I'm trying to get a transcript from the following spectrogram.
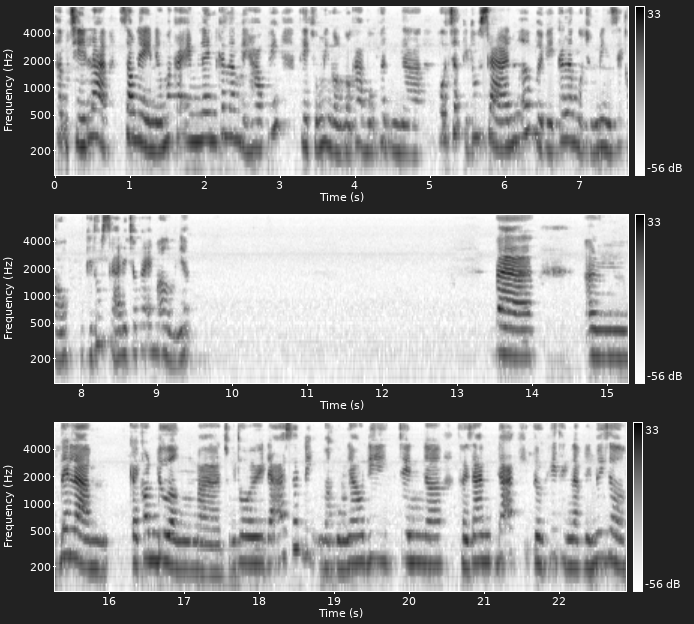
Thậm chí là sau này nếu mà các em lên Cát Lâm để học ý, thì chúng mình còn có cả bộ phận uh, hỗ trợ ký túc xá nữa bởi vì Cát Lâm của chúng mình sẽ có ký túc xá để cho các em ở nhé. Và, ừm, đây là cái con đường mà chúng tôi đã xác định và cùng nhau đi trên, ơ, thời gian đã từ khi thành lập đến bây giờ.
